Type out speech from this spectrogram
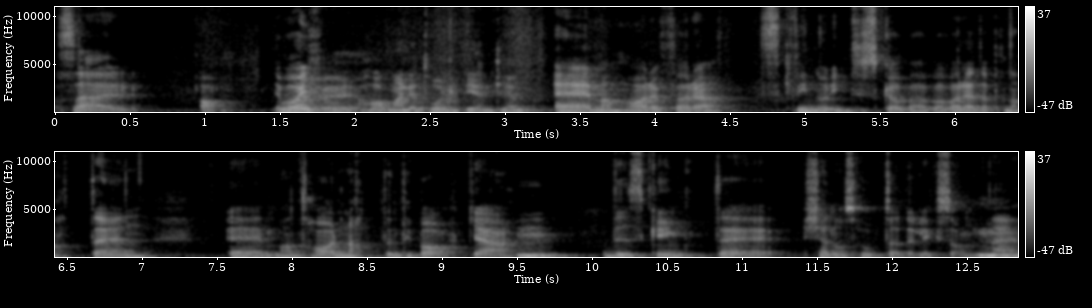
så här, ja. Det var, Varför har man det tåget egentligen? eh, man har det för att kvinnor inte ska behöva vara rädda på natten. Eh, man tar natten tillbaka. Mm. Vi ska inte känna oss hotade liksom. Nej.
